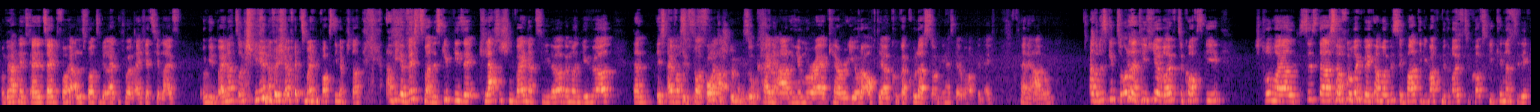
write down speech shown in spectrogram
Und wir hatten jetzt keine Zeit, vorher alles vorzubereiten. Ich wollte eigentlich jetzt hier live irgendwie einen Weihnachtssong spielen, aber ich habe jetzt meine Box nicht am Start. Aber ihr wisst, man, es gibt diese klassischen Weihnachtslieder, wenn man die hört, dann ist einfach Geht sofort, sofort die klar, Stimmung so, los, keine ja. Ahnung, hier Mariah Carey oder auch der Coca-Cola-Song, wie heißt der überhaupt in echt? Keine Ahnung. Aber das gibt's. Oder natürlich hier Rolf Zukowski, Strohmeier Sisters auf dem Rückweg haben wir ein bisschen Party gemacht mit Rolf Zukowski, Kinder-CD.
